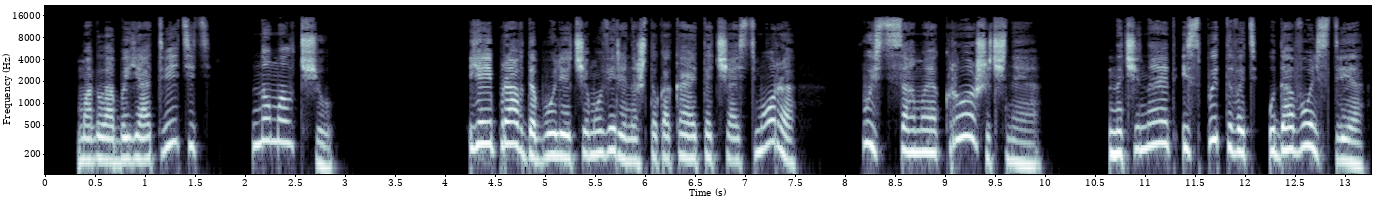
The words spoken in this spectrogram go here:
— могла бы я ответить, но молчу. Я и правда более чем уверена, что какая-то часть Мора, пусть самая крошечная, начинает испытывать удовольствие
